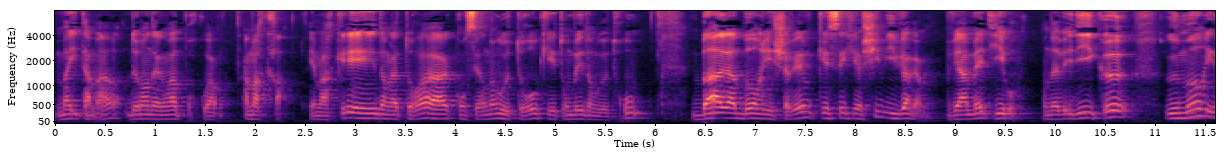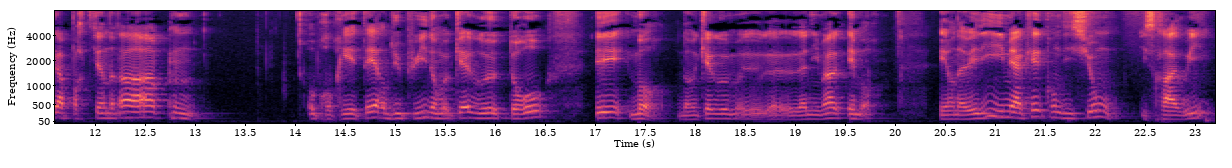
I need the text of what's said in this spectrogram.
Maïtamar demande à pourquoi Amarkra. Est marqué dans la Torah concernant le taureau qui est tombé dans le trou. On avait dit que le mort, il appartiendra au propriétaire du puits dans lequel le taureau est mort, dans lequel euh, l'animal est mort. Et on avait dit, mais à quelles conditions il sera, oui,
